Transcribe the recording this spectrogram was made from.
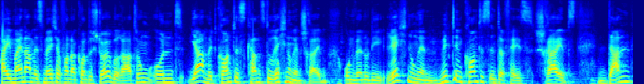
Hi, mein Name ist Melcher von der Contest Steuerberatung und ja, mit Contest kannst du Rechnungen schreiben. Und wenn du die Rechnungen mit dem Contest Interface schreibst, dann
